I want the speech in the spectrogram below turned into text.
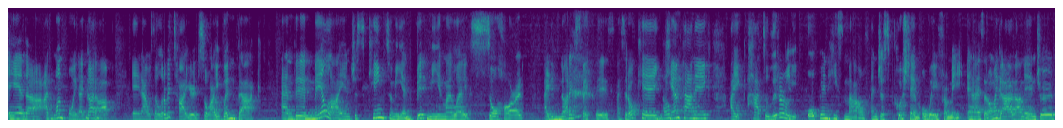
And uh, at one point, I got up and I was a little bit tired, so I went back. And the male lion just came to me and bit me in my leg so hard. I did not expect this. I said, okay, you okay. can't panic. I had to literally open his mouth and just push him away from me. And I said, oh my God, I'm injured.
